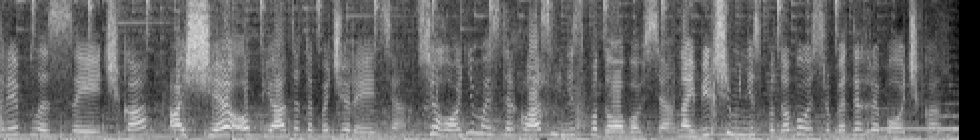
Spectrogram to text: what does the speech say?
гриб, лисичка, а ще оп'ята та печериця. Сьогодні майстер-клас мені сподобався. Найбільше мені сподобалось робити грибочка.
